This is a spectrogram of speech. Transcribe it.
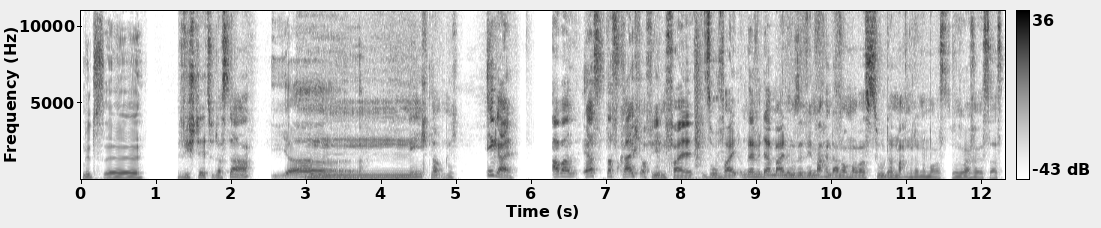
Mit, äh, Wie stellst du das dar? ja. Mm, nee, ich glaube nicht. Egal. Aber erst, das reicht auf jeden Fall so weit. Und wenn wir der Meinung sind, wir machen da noch mal was zu, dann machen wir da noch mal was zu. So einfach ist das.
